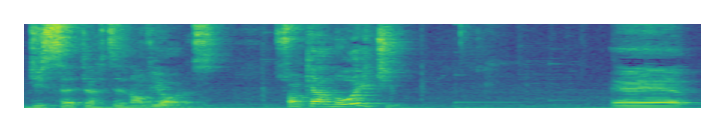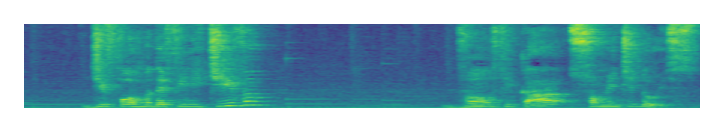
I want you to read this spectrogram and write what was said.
de 7 às 19 horas. Só que à noite, é, de forma definitiva, vão ficar somente dois.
